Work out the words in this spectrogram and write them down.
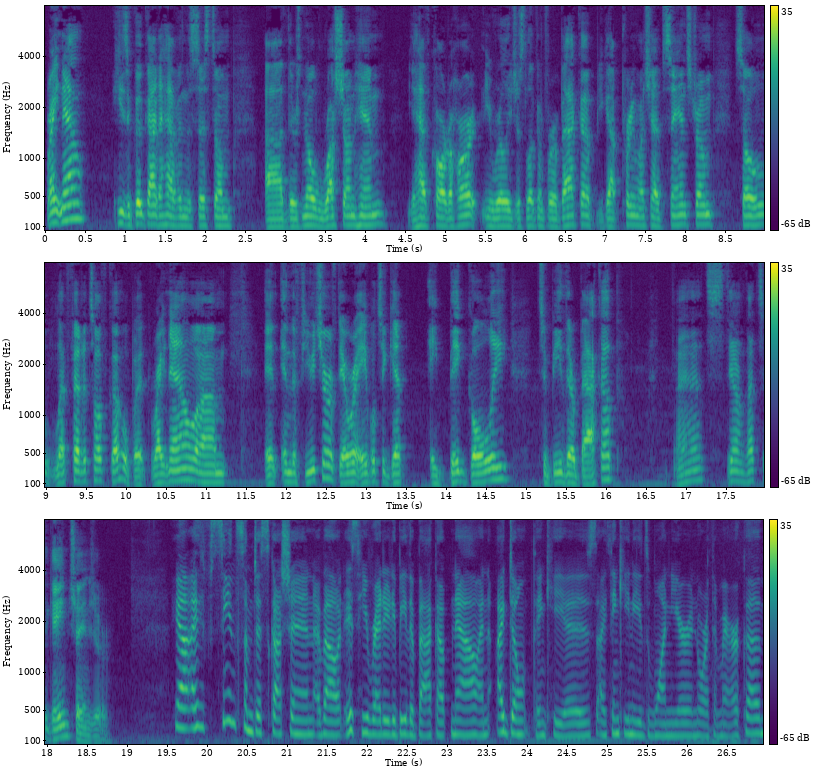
right now, he's a good guy to have in the system. Uh, there's no rush on him. You have Carter Hart. You're really just looking for a backup. You got pretty much have Sandstrom. So let Fedotov go. But right now, um, in, in the future, if they were able to get a big goalie to be their backup, that's you know that's a game changer. Yeah, I've seen some discussion about is he ready to be the backup now, and I don't think he is. I think he needs one year in North America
